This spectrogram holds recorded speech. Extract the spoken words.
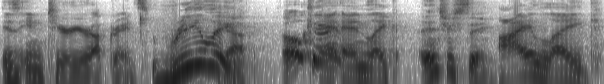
is interior upgrades. Really? Yeah. Okay. And, and like Interesting. I like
